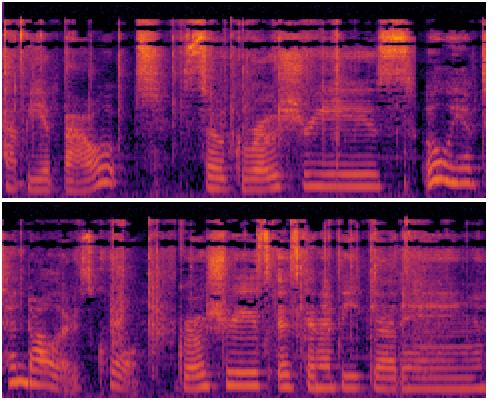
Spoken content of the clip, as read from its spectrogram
happy about. So groceries, oh, we have $10, cool. Groceries is gonna be getting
